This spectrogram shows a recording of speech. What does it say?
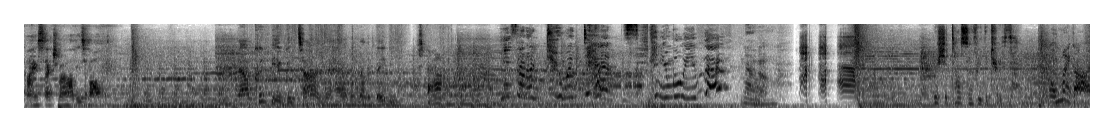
My sexuality is evolving. Now could be a good time to have another baby. Stop. He said I'm too intense. Can you believe that? No. No. we should tell Sophie the truth. Oh my God.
